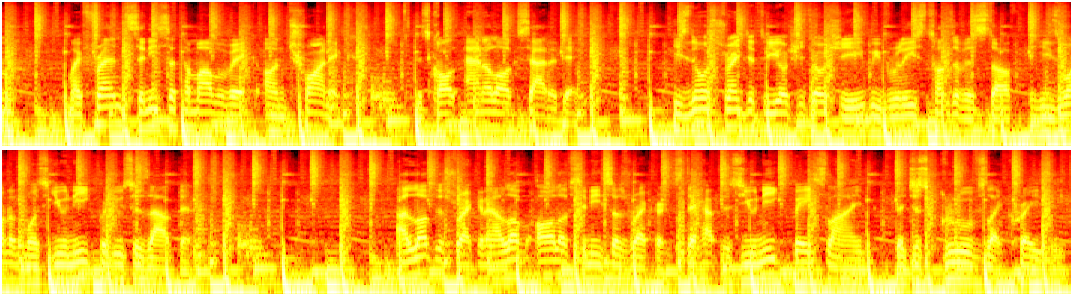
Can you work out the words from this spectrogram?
my friend Sinisa Tamamovic on Tronic. It's called Analog Saturday. He's no stranger to Yoshitoshi. We've released tons of his stuff. He's one of the most unique producers out there. I love this record and I love all of Sinisa's records. They have this unique bass line that just grooves like crazy.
